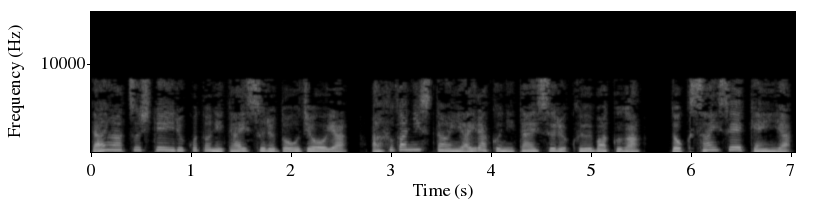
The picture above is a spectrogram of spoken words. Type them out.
弾圧していることに対する同情や、アフガニスタンやイラクに対する空爆が、独裁政権や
